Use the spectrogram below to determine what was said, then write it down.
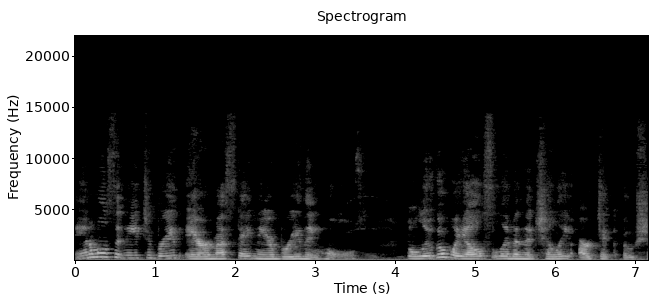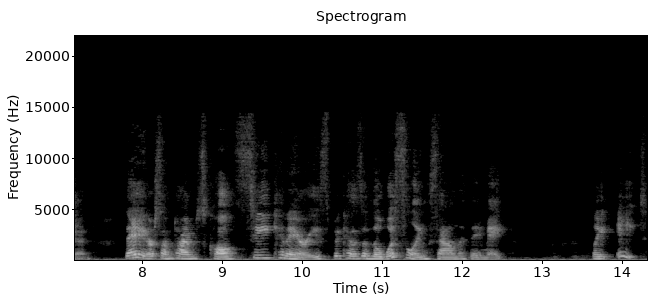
Animals that need to breathe air must stay near breathing holes. Beluga whales live in the chilly Arctic Ocean. They are sometimes called sea canaries because of the whistling sound that they make. Plate 8.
